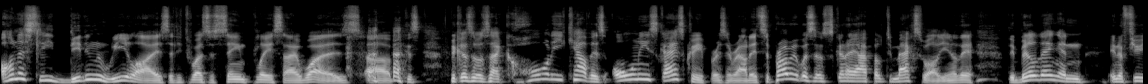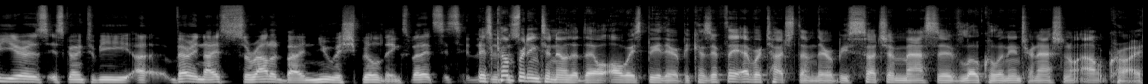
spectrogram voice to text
honestly didn't realize that it was the same place I was uh, because, because it was like, holy cow, there's only skyscrapers around it. So probably was, was going to happen to Maxwell. You know, they, the building and in a few years is going to be uh, very nice, surrounded by newish buildings. But it's, it's, It's the- comforting to know that they'll always be there because if they ever touch them, there would be such a massive local and international outcry.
